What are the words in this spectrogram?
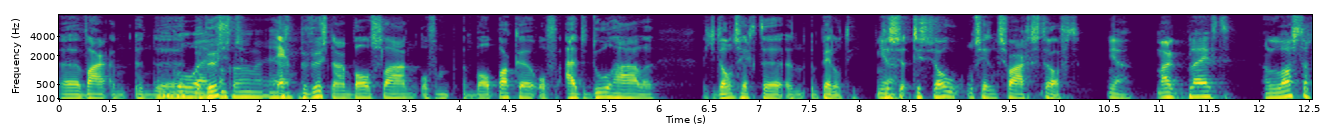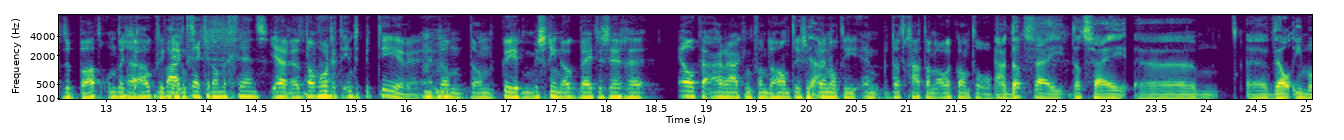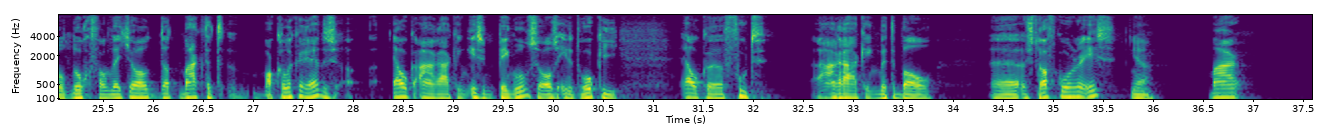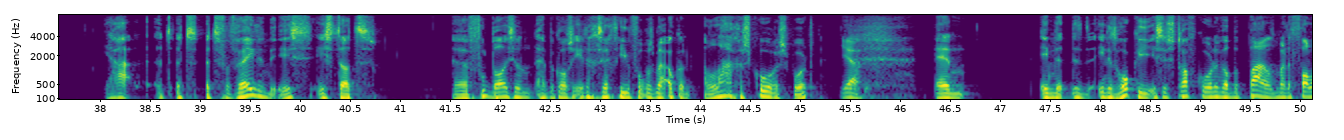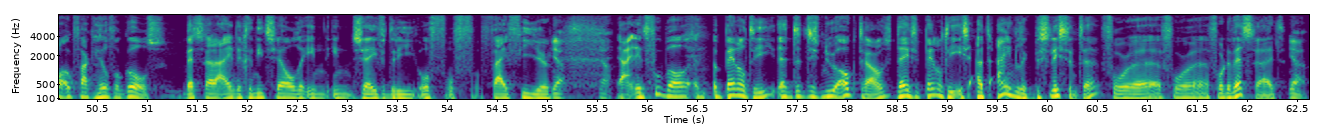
eh, waar een, een, Een eh, bewust, kan komen, ja. echt bewust naar een bal slaan of een, een bal pakken of uit het doel halen, dat je dan zegt eh, een, een penalty. Ja. Dus het is zo ontzettend zwaar gestraft. Ja, maar het blijft een lastig debat, omdat je ook weer waar denkt... trek je dan de grens? Ja, dan, dan wordt het interpreteren. En Mhm. dan, dan kun je misschien ook beter zeggen... elke aanraking van de hand is een Ja. penalty. En dat gaat dan alle kanten op. Ja, dat zei, dat zei ehm, eh, wel iemand nog van, weet je wel, dat maakt het makkelijker. Hè? Dus elke aanraking is een pingel, zoals in het hockey elke voet aanraking met de bal eh, een strafcorner is. Ja. Maar ja, het, het, het vervelende is, is dat eh, voetbal is een, heb ik al eens eerder gezegd hier, volgens mij ook een, een lage scoresport. ja. En in, de, in het hockey is de strafcorner wel bepalend, maar er vallen ook vaak heel veel goals. Wedstrijden eindigen niet zelden in, in 7-3 of, of 5-4. Ja. Ja. Ja, en in het voetbal, een, een penalty, eh, dat is nu ook trouwens, deze penalty is uiteindelijk beslissend hè, voor, eh, voor, eh, voor de wedstrijd. Ja.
